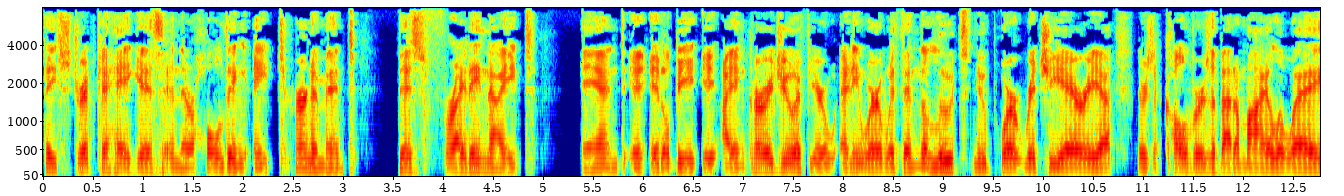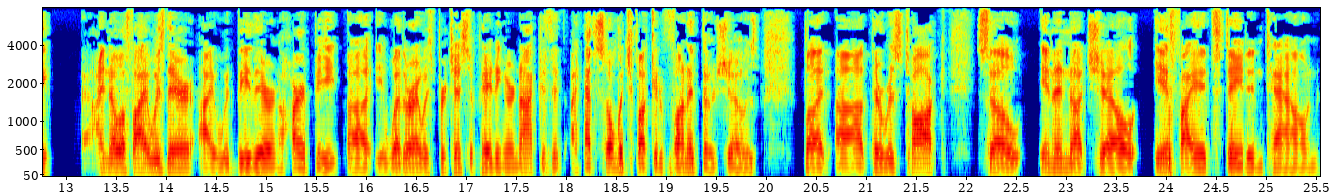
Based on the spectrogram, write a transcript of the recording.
they stripped Kahagas and they're holding a tournament this Friday night. And it, it'll be, it, I encourage you if you're anywhere within the Lutz, New Port Richey area, there's a Culver's about a mile away. I know if I was there, I would be there in a heartbeat, uh, whether I was participating or not, cause I have so much fucking fun at those shows. But, uh, there was talk. So in a nutshell, if I had stayed in town,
